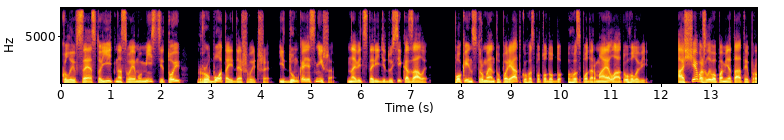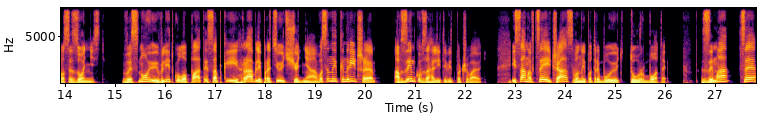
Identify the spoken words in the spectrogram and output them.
Коли все стоїть на своєму місці, то й робота йде швидше, і думка ясніша. Навіть старі дідусі казали поки інструмент у порядку, господар має лад у голові. А ще важливо пам'ятати про сезонність. Весною і влітку лопати, сапки і граблі працюють щодня, восени рідше, а взимку взагалі-то відпочивають. І саме в цей час вони потребують турботи. Зима це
